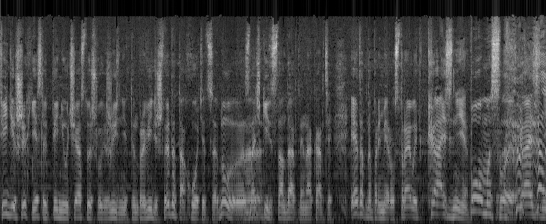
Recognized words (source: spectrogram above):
видишь их, если ты не участвуешь в их жизни. Ты, например, видишь, что этот охотится, ну, э, значки стандартные на карте. Этот, например, устраивает казни. Помыслы. Казни.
